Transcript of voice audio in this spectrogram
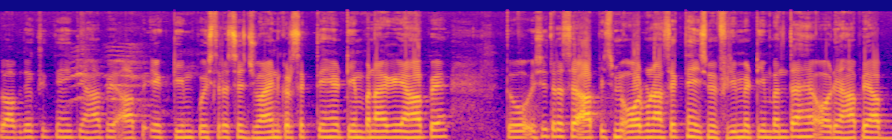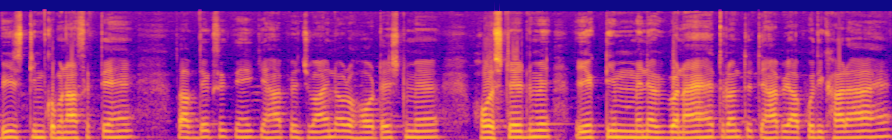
तो आप देख सकते हैं कि यहाँ पर आप एक टीम को इस तरह से ज्वाइन कर सकते हैं टीम बना के यहाँ पर तो इसी तरह से आप इसमें और बना सकते हैं, इसमें फ्री में टीम बनता है और यहाँ पर आप बीस टीम को बना सकते हैं। तो आप देख सकते हैं कि यहाँ पे ज्वाइन और हॉटेस्ट में हॉस्टेड में एक टीम मैंने अभी बनाया है तुरंत तो यहाँ पे आपको दिखा रहा है।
